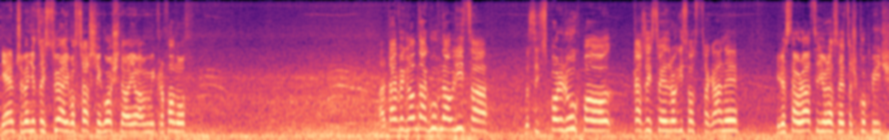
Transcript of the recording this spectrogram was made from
Nie wiem czy będzie coś słychać, bo strasznie głośno, nie mamy mikrofonów. Ale tak wygląda główna ulica. Dosyć spory ruch, po każdej stronie drogi są stragany i restauracje, gdzie można sobie coś kupić.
